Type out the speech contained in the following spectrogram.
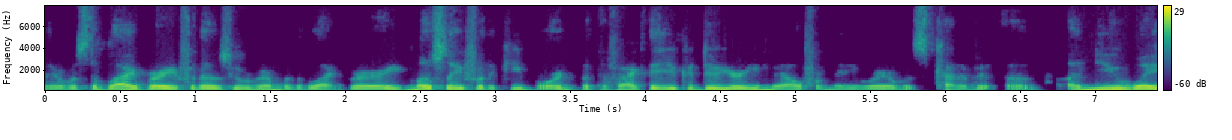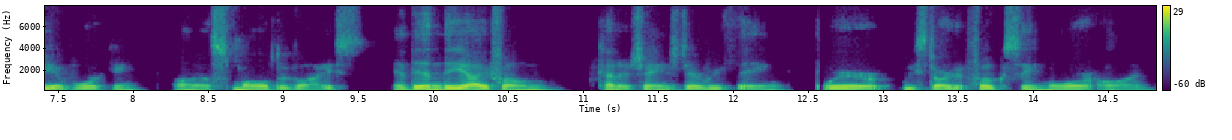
There was the BlackBerry for those who remember the BlackBerry, mostly for the keyboard, but the fact that you could do your email from anywhere was kind of a, a new way of working on a small device. And then the iPhone kind of changed everything where we started focusing more on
